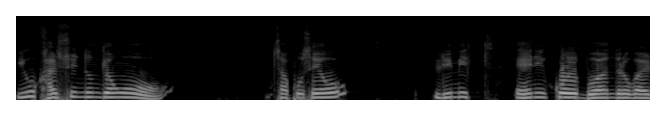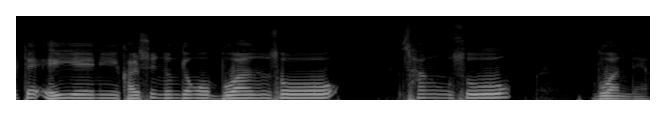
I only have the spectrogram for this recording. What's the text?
이거 갈 수 있는 경우 자 보세요. 리미트 n 이꼴 무한대로 갈때 an이 갈 수 있는 경우 무한소 상수 무한대야.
